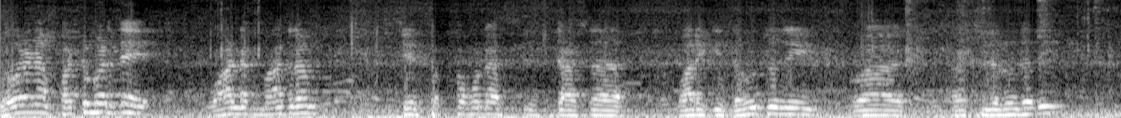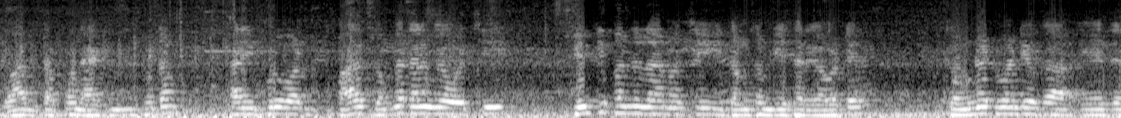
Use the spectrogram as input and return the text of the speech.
ఎవరైనా పట్టుబడితే వాళ్ళకు మాత్రం తప్పకుండా వారికి జరుగుతుంది రక్షణ జరుగుతుంది. వారిని తప్పకుండా యాక్షన్ తీసుకుంటాం. కానీ ఇప్పుడు వాళ్ళు బాగా దొంగతనంగా వచ్చి పిరికి పన్నులను వచ్చి ధ్వంసం చేశారు కాబట్టి ఇక్కడ ఉన్నటువంటి ఒక ఏదైతే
